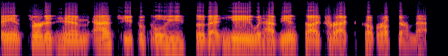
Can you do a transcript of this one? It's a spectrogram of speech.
They inserted him as chief of police so that he would have the inside track to cover up their mess.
